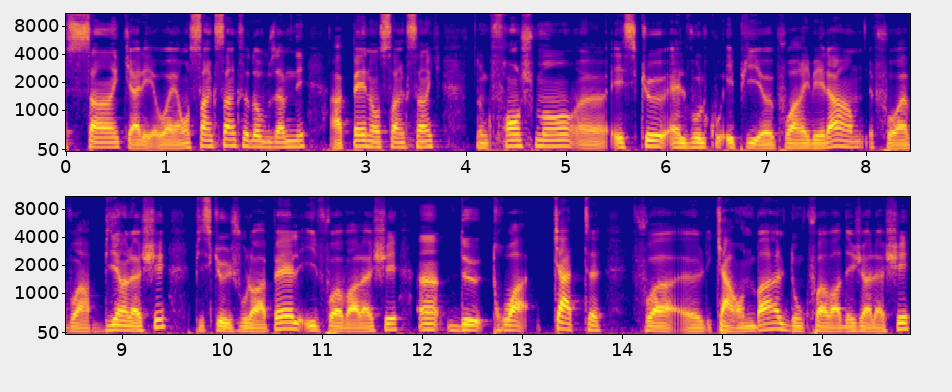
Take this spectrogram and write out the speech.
5, allez, ouais, en 5, 5, ça doit vous amener à peine en 5, 5. Donc franchement, euh, est-ce qu'elle vaut le coup? Et puis euh, pour arriver là, il hein, faut avoir bien lâché, puisque je vous le rappelle, il faut avoir lâché 1, 2, 3, 4 fois 40 balles, donc il faut avoir déjà lâché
